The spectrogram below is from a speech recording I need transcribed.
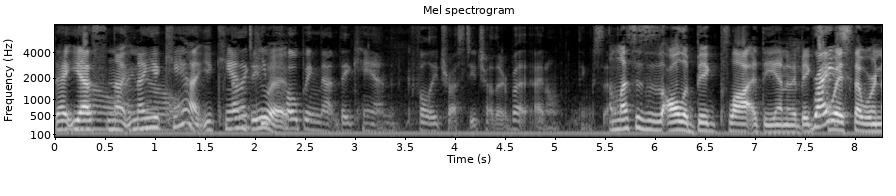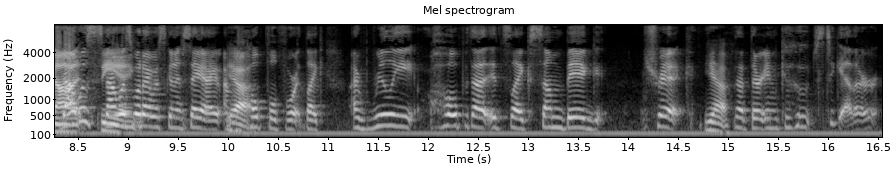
That yes, no, I no, you can't. You can't like, do keep it hoping that they can fully trust each other, but I don't think so. unless this is all a big plot at the end and a big right? twist that we're not that was, seeing. That was what I was going to say. I, I'm Yeah. hopeful for it. Like, I really hope that it's like some big trick. Yeah. That they're in cahoots together.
